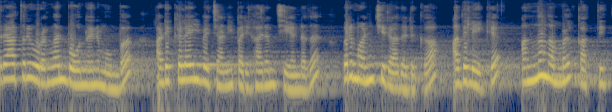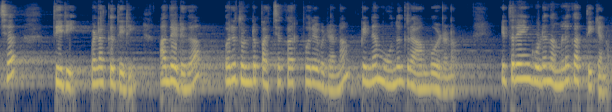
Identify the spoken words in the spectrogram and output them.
രാത്രി ഉറങ്ങാൻ പോകുന്നതിന് മുമ്പ് അടുക്കളയിൽ വെച്ചാണ് ഈ പരിഹാരം ചെയ്യേണ്ടത്. ഒരു മൺചിരാതെടുക്കുക അതിലേക്ക് അന്ന് നമ്മൾ കത്തിച്ച തിരി വിളക്ക് തിരി അതിടുക. ഒരു തുണ്ട് പച്ചക്കർപ്പൂരം ഇടണം. പിന്നെ മൂന്ന് ഗ്രാമ്പു ഇടണം. ഇത്രയും കൂടെ നമ്മൾ കത്തിക്കണം.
